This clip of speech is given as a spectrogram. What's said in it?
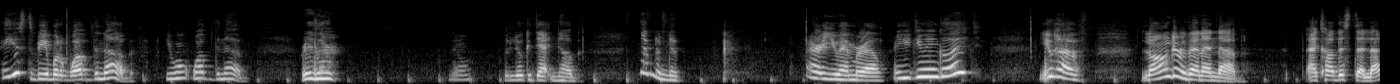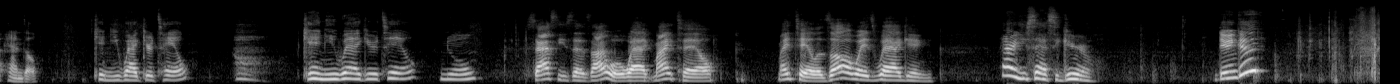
I used to be able to wub the nub. You won't wub the nub. Riddler. No. But look at that nub. Nub, nub, nub. How are you, Emerald? Are you doing good? You have longer than a nub. I call this the love handle. Can you wag your tail? Can you wag your tail? No. Sassy says I will wag my tail. My tail is always wagging. How are you, sassy girl? Doing good?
